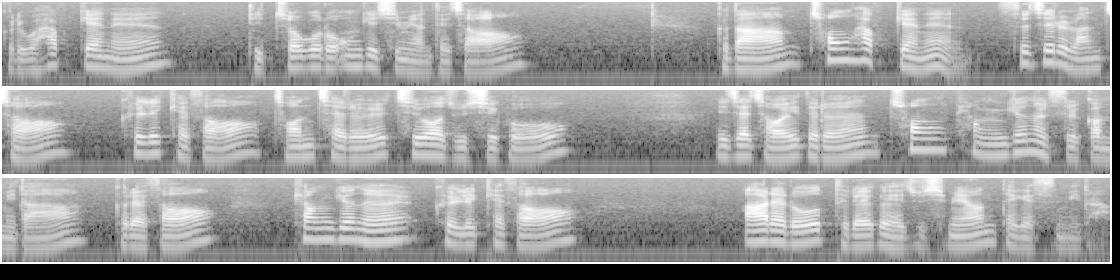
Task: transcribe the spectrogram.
그리고 합계는 뒤쪽으로 옮기시면 되죠. 그 다음 총 합계는 쓰지를 않죠. 클릭해서 전체를 지워주시고 이제 저희들은 총 평균을 쓸 겁니다. 그래서 평균을 클릭해서 아래로 드래그 해주시면 되겠습니다.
